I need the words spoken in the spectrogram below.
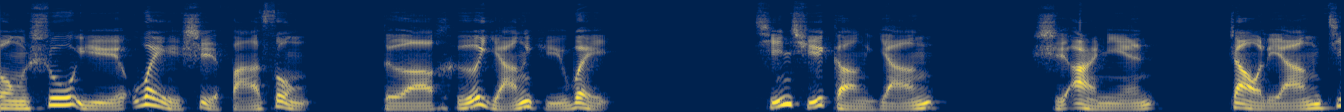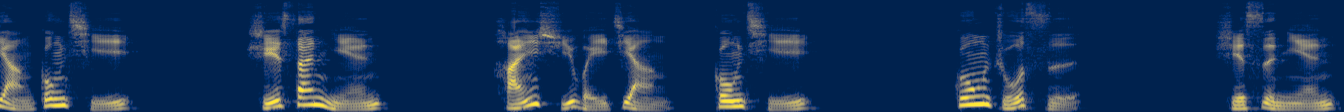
董叔与魏氏伐宋，得河阳于魏。秦取耿阳。十二年。赵良将攻齐，十三年，韩徐为将攻齐，公主死。十四年，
